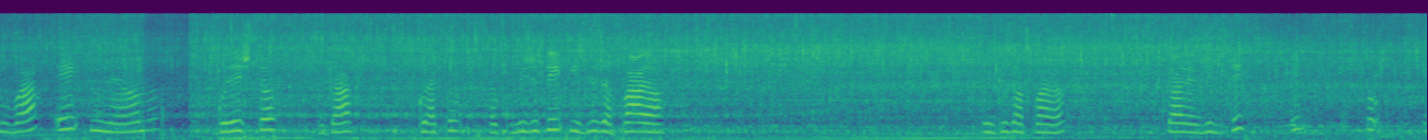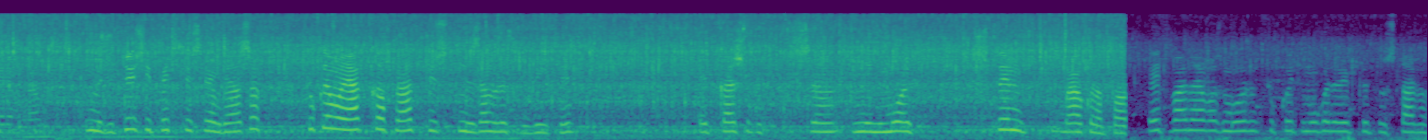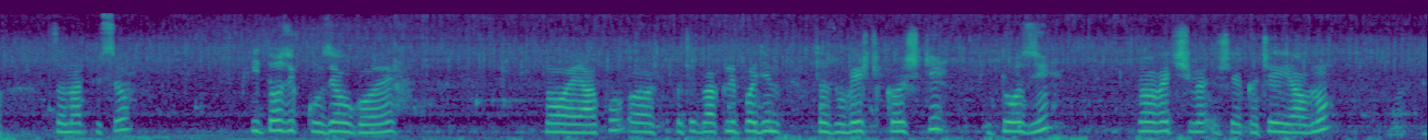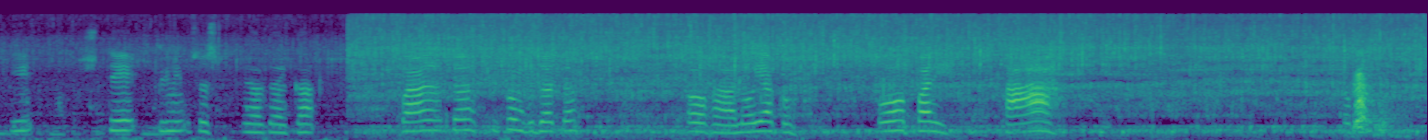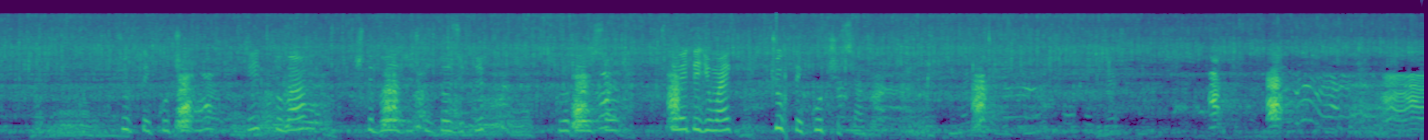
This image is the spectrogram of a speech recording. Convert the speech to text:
Това е минерална гореща вода, която, ако виждате, излиза пара. Излиза пара. Трябва да видите. И то, между 35 и 37 градуса. Тук има някакъв надпис, не знам дали ще видите. Е така ще го съм, не, не можех. Стоим малко на пауза. Е, това е най-възможното, което мога да ви предоставя за надписа. И този козел горе. Много е яко. Ще кача два клипа. Един с зловещи къщи и този. Това вече ще, ще кача явно. И ще примем с едната ръка парата, пипам водата. Оха, много яко. О, пари. А! чухте куче. И това ще бъде всичко за този клип. Ако ви хареса, ставете един лайк. Чухте куча. сега. Ah!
